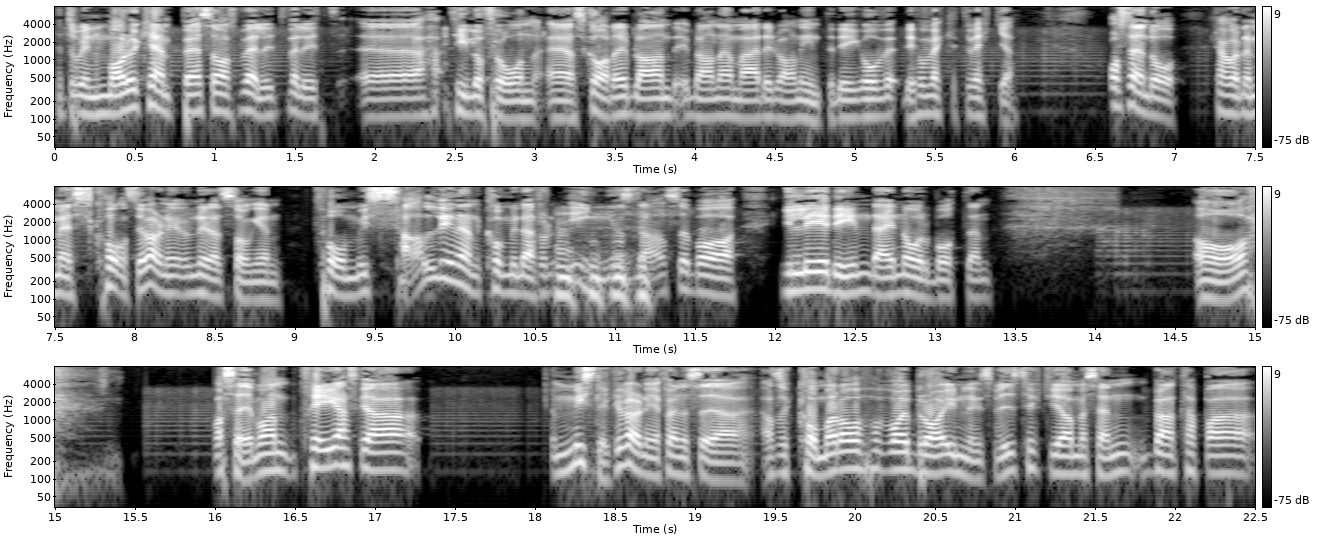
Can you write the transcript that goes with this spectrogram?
man tog in Mario Kempe som var väldigt, väldigt eh, till och från. Eh, skadad ibland, ibland är han med, ibland inte. Det går, det går vecka till vecka. Och sen då, kanske den mest konstiga värvningen under hela säsongen, Tommy Sallinen kom in där från ingenstans och bara gled in där i Norrbotten. Ja, vad säger man? Tre ganska misslyckade värvningar får jag ändå säga. Alltså Komarov var ju bra inledningsvis tyckte jag, men sen började han tappa,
